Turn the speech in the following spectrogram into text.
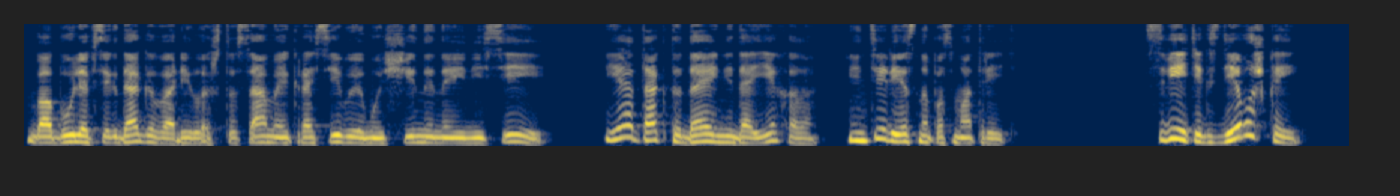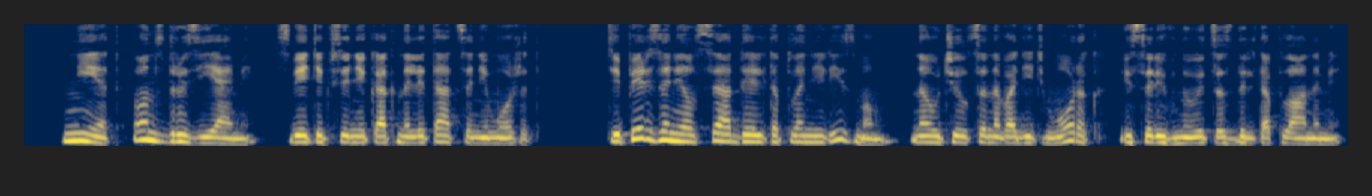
Бабуля всегда говорила, что самые красивые мужчины на Енисее. Я так туда и не доехала. Интересно посмотреть. Светик с девушкой? Нет, он с друзьями. Светик все никак налетаться не может. Теперь занялся дельтапланеризмом, научился наводить морок и соревнуется с дельтапланами.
